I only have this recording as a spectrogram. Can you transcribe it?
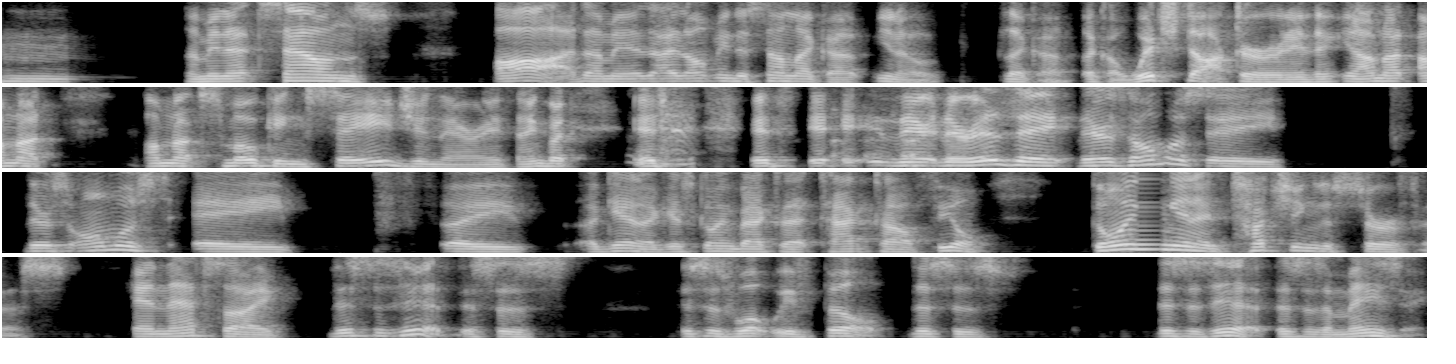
mm. i mean that sounds odd. I mean, I don't mean to sound like a, you know, like a like a witch doctor or anything. You know, I'm not I'm not I'm not smoking sage in there or anything, but it it's it, it, there there is a there's almost a there's almost a a again, I guess going back to that tactile feel, going in and touching the surface and that's like this is it. This is this is what we've built. This is this is it. This is amazing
